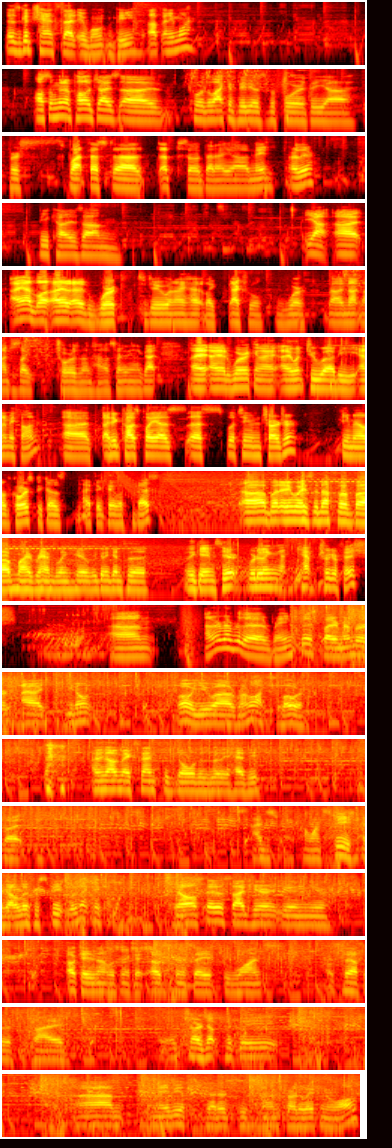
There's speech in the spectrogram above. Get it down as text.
there's a good chance that it won't be up anymore. Also, I'm going to apologize uh, for the lack of videos before the uh, first Splatfest uh, episode that I uh, made earlier. Because, um, yeah, uh, I had I had, I had work to do, and I had like actual work, uh, not not just like chores around the house or anything like that. I, I had work, and I, I went to the Animethon. I did cosplay as Splatoon Charger female, of course, because I think they look the best. Uh, but anyways, enough of uh, my rambling here. We're gonna get into the, the games here. We're doing Camp Triggerfish. Um, I don't remember the range for this, but I remember uh, you don't... Whoa, you uh, run a lot slower. I mean, that would make sense because gold is really heavy. But... I just I want speed. I gotta live for speed. What did that kick? You know, I'll stay to the side here, you and you. Okay, you're not listening. Okay, I was gonna say if he wants, I'll stay off to the side. Charge up quickly. Um, maybe it's better to stand farther away from the wall.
